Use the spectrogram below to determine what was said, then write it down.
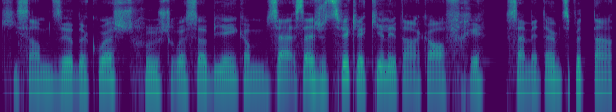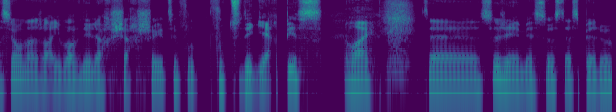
qui semble dire de quoi, je, trouve, je trouvais ça bien. comme Ça, ça justifiait que le kill est encore frais. Ça mettait un petit peu de tension dans genre, il va venir le rechercher, il faut, faut que tu déguerpisses. Ouais. Ça, ça, j'ai aimé ça, cet aspect-là.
